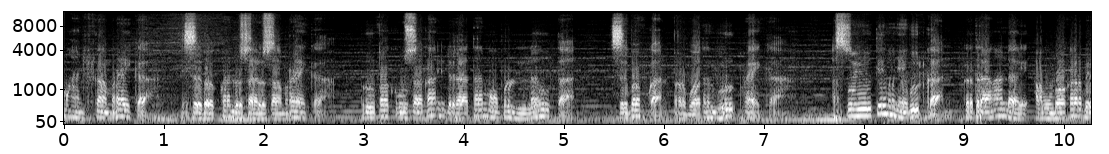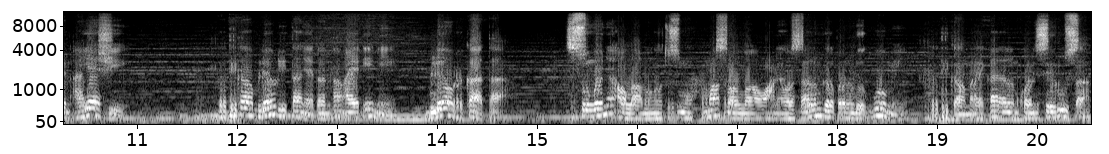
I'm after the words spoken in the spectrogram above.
menghancurkan mereka disebabkan dosa-dosa mereka berupa kerusakan di daratan maupun di lautan disebabkan perbuatan buruk mereka. As-Suyuti menyebutkan keterangan dari Abu Bakar bin Ayashi ketika beliau ditanya tentang ayat ini, beliau berkata, Sesungguhnya Allah mengutus Muhammad SAW ke penduduk bumi ketika mereka dalam kondisi rusak.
